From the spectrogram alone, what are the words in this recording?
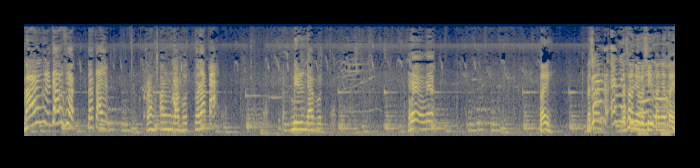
Mahingi daw siya. Tatay. Ang, ang gamot. Wala pa. Bilang gamot. Mamaya, mamaya. Tay, nasaan, Pero, ano, nasaan si yung resita niya, tay?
